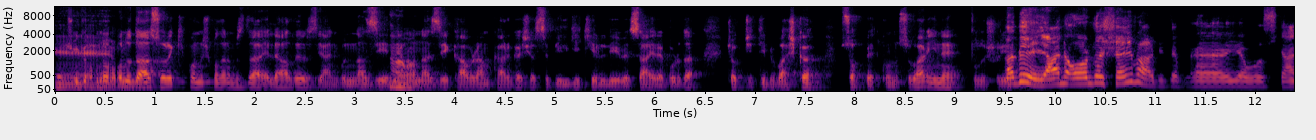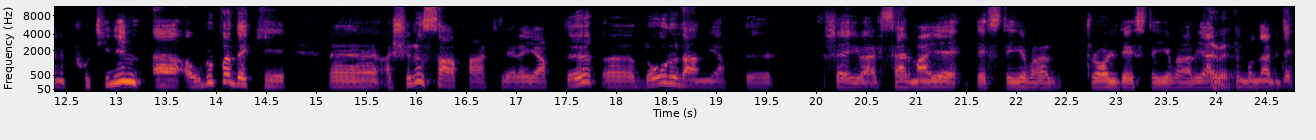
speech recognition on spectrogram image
Çünkü onu, onu daha sonraki konuşmalarımızda ele alırız. Yani bu nazi, tamam. neonazi, kavram kargaşası, bilgi kirliliği vesaire burada çok ciddi bir başka sohbet konusu var. Yine buluşur. Tabii yaparız. yani orada şey var bir de e, Yavuz. Yani Putin'in e, Avrupa'daki e, aşırı sağ partilere yaptığı, e, doğrudan yaptığı şey var. Sermaye desteği var, troll desteği var. Yani evet. bütün bunlar bir de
